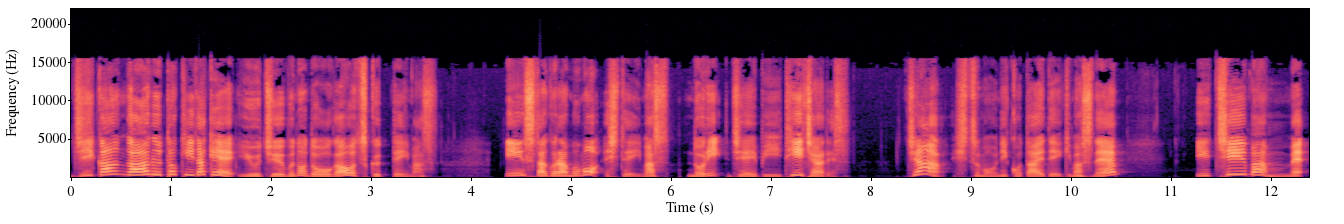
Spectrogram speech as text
時間がある時だけ YouTube の動画を作っています。インスタグラムもしています。のり JP ティーチャーです。じゃあ質問に答えていきますね。1番目、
